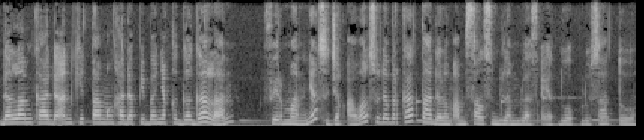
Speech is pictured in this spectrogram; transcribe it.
Dalam keadaan kita menghadapi banyak kegagalan, firmannya sejak awal sudah berkata dalam Amsal 19 ayat 21.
